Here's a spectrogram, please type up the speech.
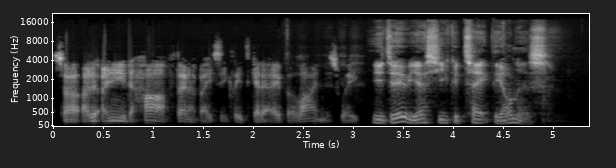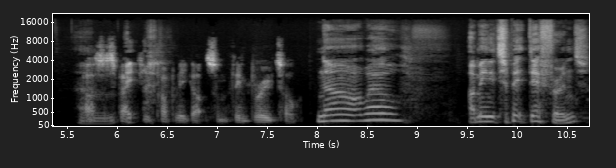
So I, I need a half, don't I, basically, to get it over the line this week? You do, yes. You could take the honours. Um, I suspect it, you've probably got something brutal. No, well, I mean, it's a bit different.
